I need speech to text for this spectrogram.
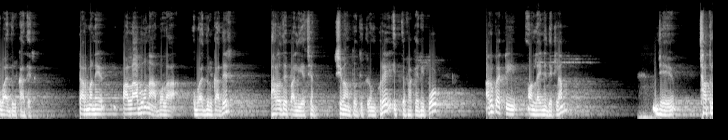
ওবায়দুল কাদের। তার মানে পালাবো না বলা ওবায়দুল কাদের ভারতে পালিয়েছেন। সীমান্ত অতিক্রম করে ইত্তেফাকের রিপোর্ট। আরও কয়েকটি অনলাইনে দেখলাম যে ছাত্র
